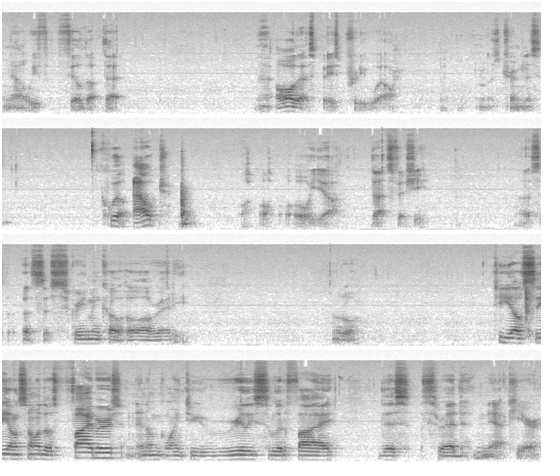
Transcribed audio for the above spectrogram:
And now we've filled up that, that all that space pretty well. And let's trim this quill out. Oh, oh, oh yeah, that's fishy. That's, that's a screaming coho already. A little TLC on some of those fibers and then I'm going to really solidify this thread neck here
